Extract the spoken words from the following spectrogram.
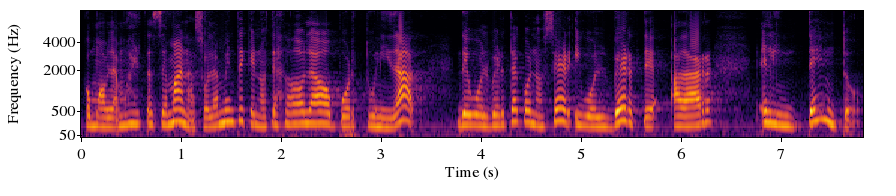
como hablamos esta semana, solamente que no te has dado la oportunidad de volverte a conocer y volverte a dar el intento.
